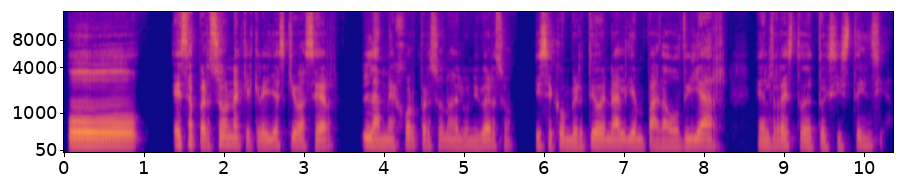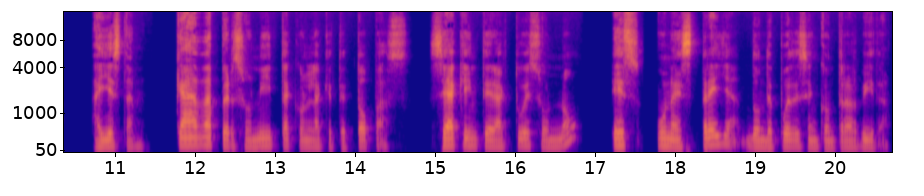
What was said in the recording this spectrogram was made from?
o esa persona que creías que iba a ser la mejor persona del universo y se convirtió en alguien para odiar el resto de tu existencia. Ahí están. Cada personita con la que te topas, sea que interactúes o no, es una estrella donde puedes encontrar vida.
